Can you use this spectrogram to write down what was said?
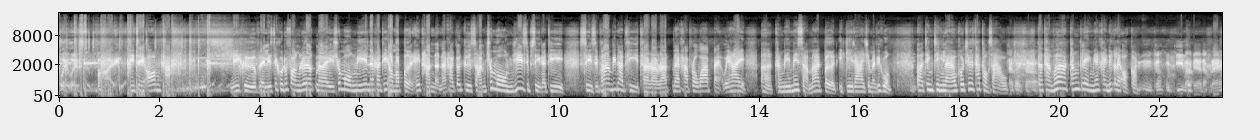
playlist by ดีเจอ้อมค่ะ นี่คือเพลย์ลิสต์ที่คุณผู้ฟังเลือกในชั่วโมงนี้นะคะที่เอามาเปิดให้ทันน่ะนะคะก็คือ 3 ชั่วโมง 24 นาที 45 วินาทีธารารัตน์นะคะ เพราะว่าแปะไว้ให้เอ่อทางนี้ไม่สามารถเปิดอีกกี้ได้ใช่ไหมพี่กวงเอ่อจริง ๆ แล้วเขาชื่อท่าทองสาวถ้าทองสาว แต่ถามว่าทั้งเพลงเนี้ยใครนึกอะไรออกก่อนอืมก็คุณกี้มาเป็นอันดับแรก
